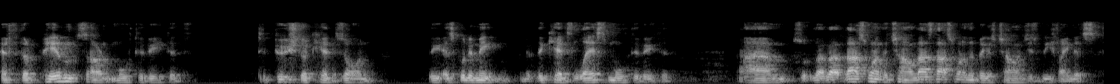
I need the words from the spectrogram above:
if their parents aren't motivated to push their kids on, it's going to make the kids less motivated. Um, so that, that's one of the challenge. That's that's one of the biggest challenges we find. It's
